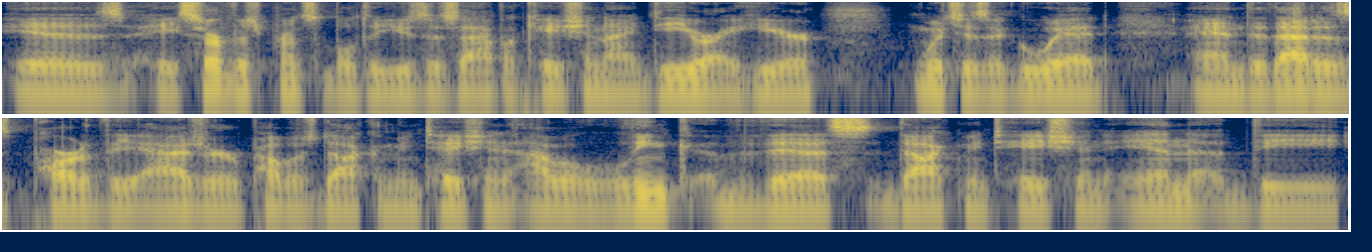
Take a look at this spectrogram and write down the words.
is a service principal to use this application ID right here, which is a GUID. And that is part of the Azure published documentation. I will link this documentation in the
